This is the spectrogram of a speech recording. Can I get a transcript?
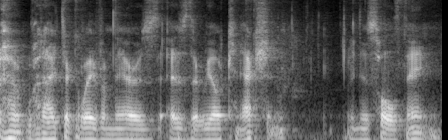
what i took away from there as as the real connection in this whole thing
